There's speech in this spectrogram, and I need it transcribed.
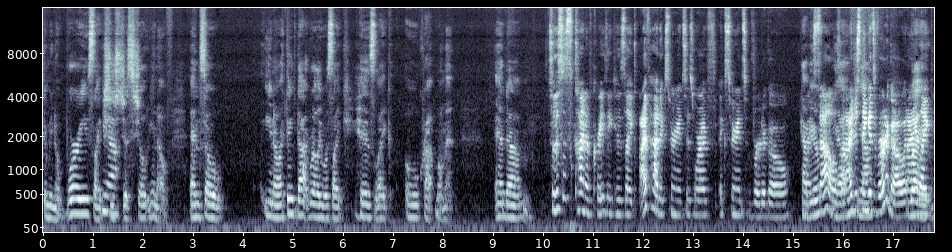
Going to be no worries. Like Yeah. she's just she'll, you know. And so you know, I think that really was like his like oh crap moment. And um So this is kind of crazy because like I've had experiences where I've experienced vertigo have myself, Yeah, and I just think it's vertigo, and I like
